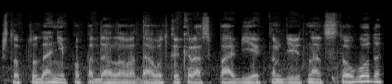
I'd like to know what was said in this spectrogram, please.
чтобы туда не попадала вода. Вот как раз по объектам 2019 года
